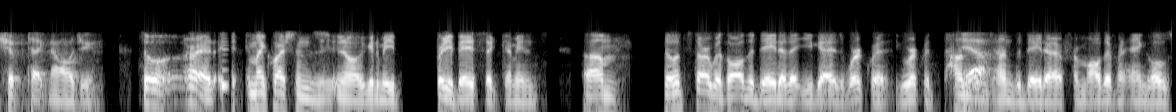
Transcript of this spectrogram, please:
chip technology. So, all right, my questions, you know, are going to be pretty basic. I mean, um, so let's start with all the data that you guys work with. You work with tons yeah. and tons of data from all different angles.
